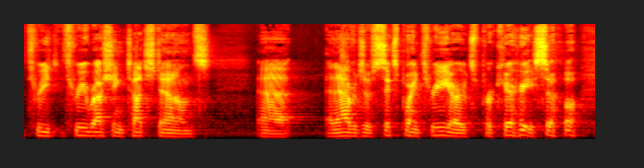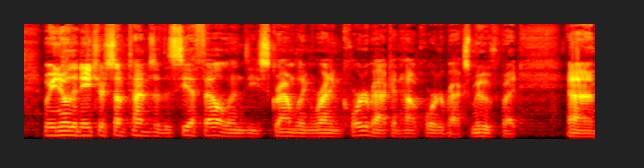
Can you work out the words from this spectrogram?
three three rushing touchdowns, uh, an average of 6.3 yards per carry. So we know the nature sometimes of the CFL and the scrambling running quarterback and how quarterbacks move, but uh,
